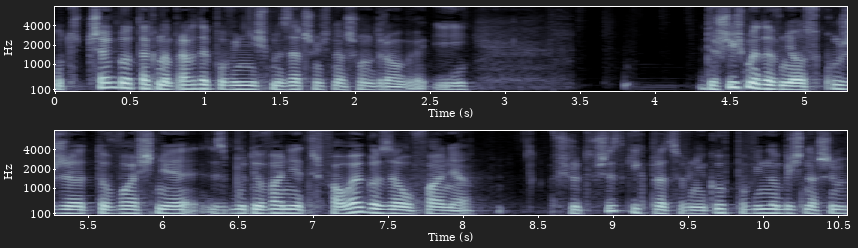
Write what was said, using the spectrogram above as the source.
od czego tak naprawdę powinniśmy zacząć naszą drogę. I Doszliśmy do wniosku, że to właśnie zbudowanie trwałego zaufania wśród wszystkich pracowników powinno być naszym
